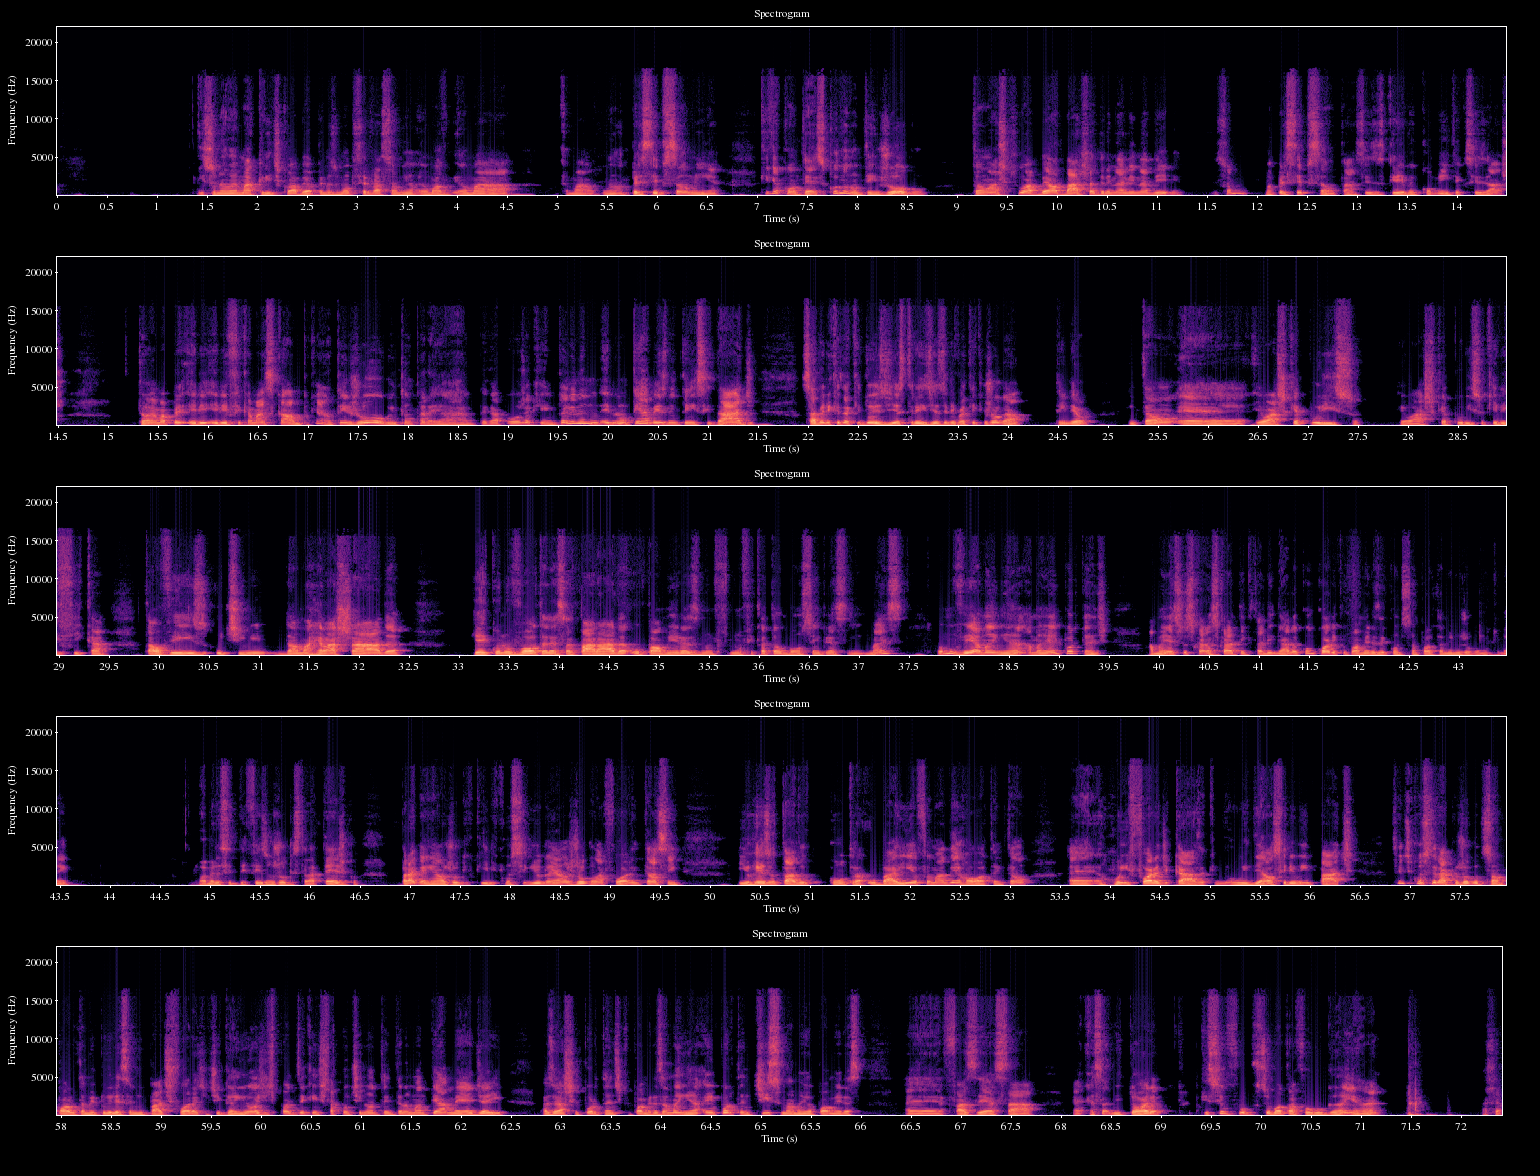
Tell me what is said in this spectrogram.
Isso não é uma crítica ao Abel, apenas uma observação minha. É uma, é uma, é uma, uma percepção minha. O que, que acontece? Quando não tem jogo, então acho que o Abel abaixa a adrenalina dele. Isso é uma percepção, tá? Vocês escrevam, comentem o que vocês acham. Então é uma, ele, ele fica mais calmo, porque ah, não tem jogo, então peraí, ah, pegar hoje aqui. Então ele não, ele não tem a mesma intensidade, sabendo que daqui dois dias, três dias ele vai ter que jogar, entendeu? Então é, eu acho que é por isso. Eu acho que é por isso que ele fica, talvez, o time dá uma relaxada, e aí quando volta dessa parada, o Palmeiras não, não fica tão bom sempre assim. Mas vamos ver amanhã, amanhã é importante. Amanhã, se os caras, os caras têm que estar ligados, eu concordo que o Palmeiras aí contra o São Paulo também não jogou muito bem. O Palmeiras fez um jogo estratégico para ganhar o jogo e ele conseguiu ganhar o jogo lá fora. Então, assim, e o resultado contra o Bahia foi uma derrota. Então, é, ruim fora de casa, o ideal seria um empate. Se a gente considerar que o jogo do São Paulo também poderia ser um empate fora, a gente ganhou, a gente pode dizer que a gente está continuando tentando manter a média aí. Mas eu acho importante que o Palmeiras amanhã, é importantíssimo amanhã o Palmeiras é, fazer essa, é, essa vitória porque se o, se o Botafogo ganha, né? Assim,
